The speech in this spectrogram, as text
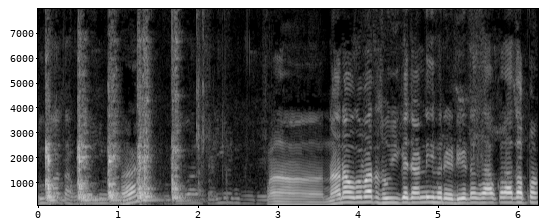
ਦੂਆ ਹਾਂ, ਨਾ ਨਾ, ਉਦੋਂ ਬਾਅਦ ਸੂਈ ਕੇ ਚੜਨੀ ਫਿਰ ਰੇਡੀਏਟਰ ਸਾਫ਼ ਕਰਾ ਤਾ ਆਪਾਂ।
